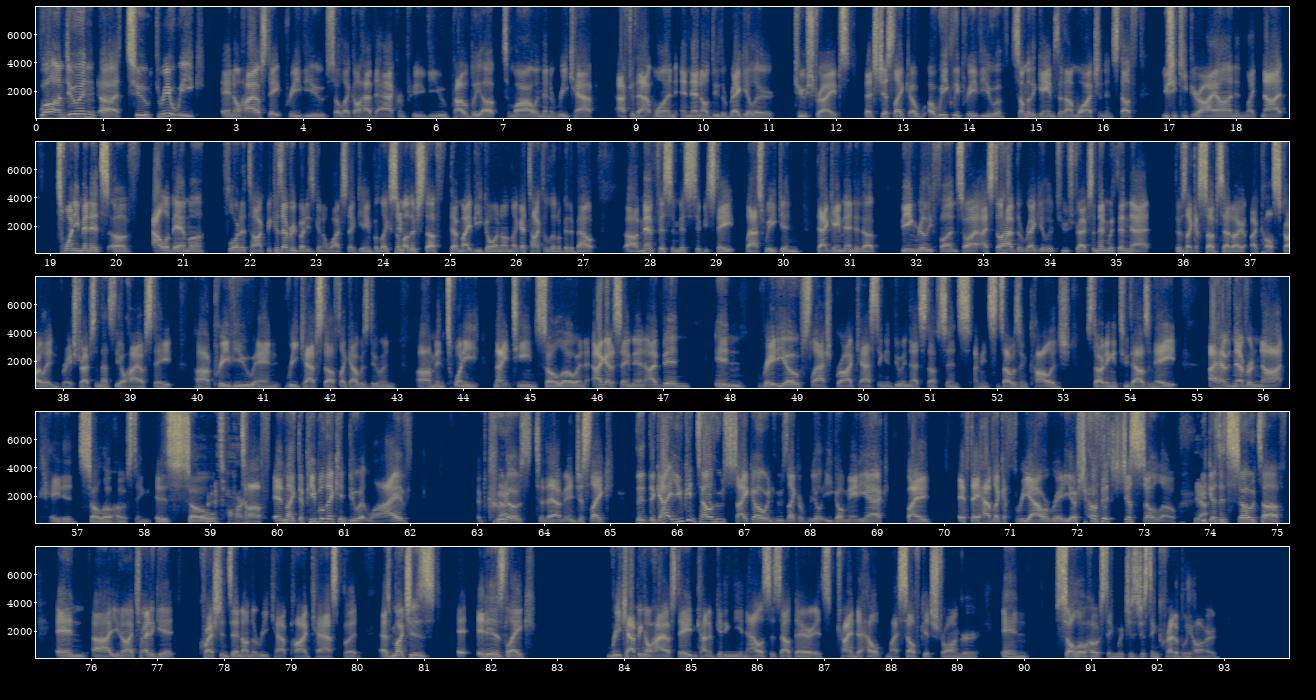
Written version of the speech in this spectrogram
Well, I'm doing uh, two, three a week and Ohio State preview. So, like, I'll have the Akron preview probably up tomorrow and then a recap after that one. And then I'll do the regular two stripes. That's just like a, a weekly preview of some of the games that I'm watching and stuff you should keep your eye on and like not 20 minutes of Alabama Florida talk because everybody's going to watch that game, but like some yeah. other stuff that might be going on. Like I talked a little bit about uh, Memphis and Mississippi State last week, and that game ended up being really fun. So I, I, still have the regular two stripes, and then within that, there's like a subset I, I call Scarlet and Gray stripes, and that's the Ohio State uh, preview and recap stuff, like I was doing um, in 2019 solo. And I gotta say, man, I've been in radio slash broadcasting and doing that stuff since I mean since I was in college, starting in 2008. I have never not hated solo hosting. It is so tough. And like the people that can do it live, kudos yeah. to them. And just like the, the guy, you can tell who's psycho and who's like a real egomaniac by if they have like a three hour radio show that's just solo yeah. because it's so tough. And, uh, you know, I try to get questions in on the recap podcast, but as much as it, it is like, recapping Ohio State and kind of getting the analysis out there. It's trying to help myself get stronger in solo hosting, which is just incredibly hard.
